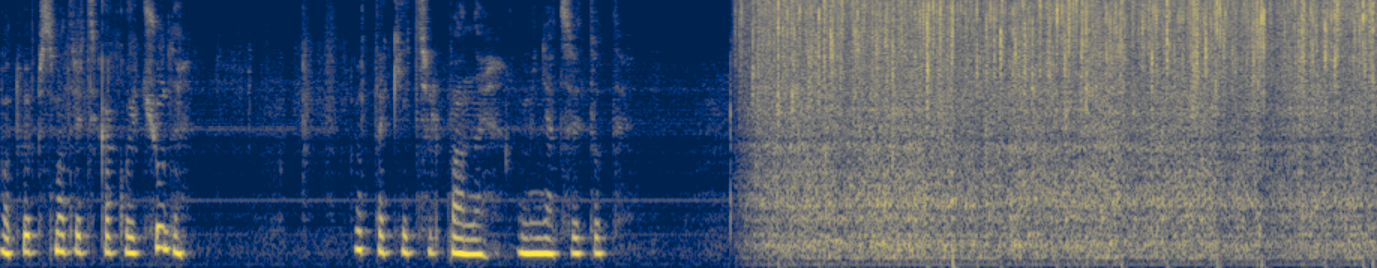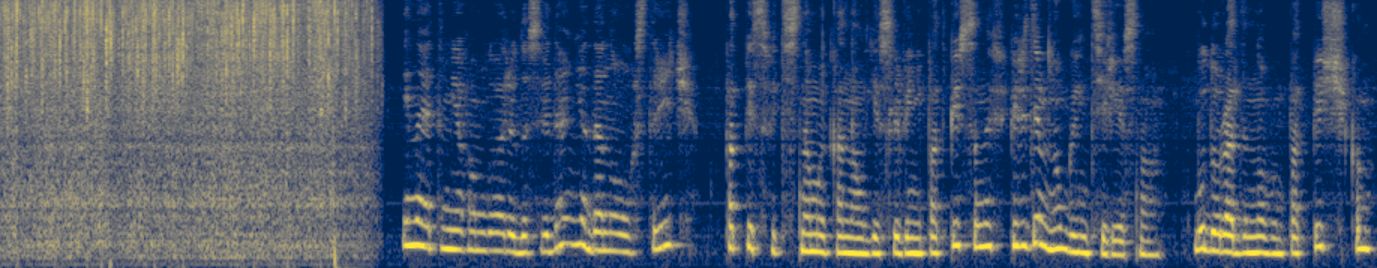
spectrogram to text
Вот вы посмотрите, какое чудо. Вот такие тюльпаны у меня цветут. И на этом я вам говорю до свидания, до новых встреч. Подписывайтесь на мой канал, если вы не подписаны. Впереди много интересного. Буду рада новым подписчикам.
